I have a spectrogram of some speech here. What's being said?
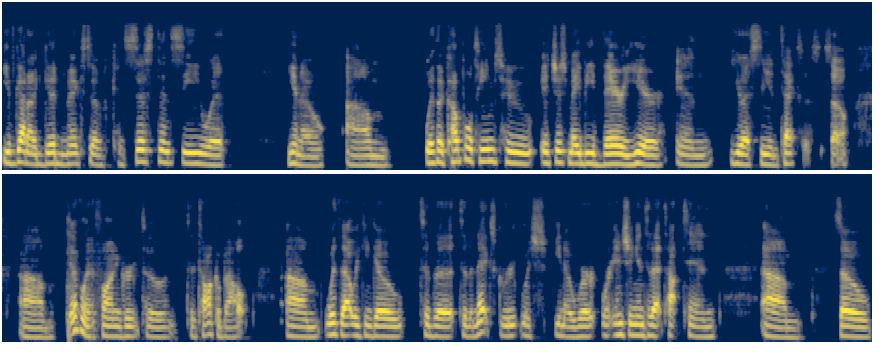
you've got a good mix of consistency with, you know, um, with a couple teams who it just may be their year in USC and Texas. So um, definitely a fun group to to talk about. Um, with that, we can go to the to the next group, which you know we're we're inching into that top ten. Um, so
